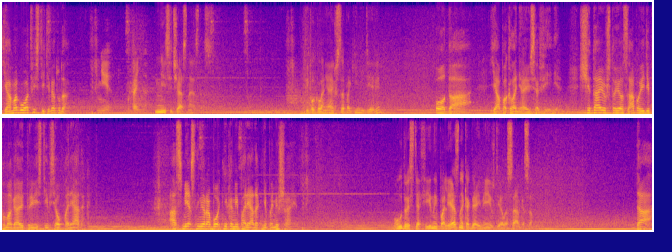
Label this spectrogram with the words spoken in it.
Я могу отвезти тебя туда. Нет, пока не надо. Не сейчас, Нестас. Ты поклоняешься богине Деве? О да, я поклоняюсь Афине. Считаю, что ее заповеди помогают привести все в порядок. А с местными работниками порядок не помешает. Мудрость Афины полезна, когда имеешь дело с Аргосом. Да,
